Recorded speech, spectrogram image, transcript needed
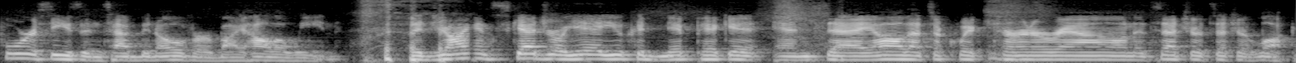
four seasons have been over by Halloween. the Giants' schedule, yeah, you could nitpick it and say, "Oh, that's a quick turnaround," et cetera, et cetera. Look,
